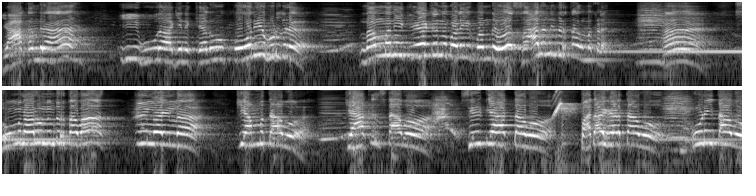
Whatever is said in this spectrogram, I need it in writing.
ಯಾಕಂದ್ರ ಈ ಊರಾಗಿನ ಕೆಲವು ಪೋಲಿ ಹುಡುಗರು ನಮ್ಮನೆ ಗೇಟನ್ನು ಬಳಿಗೆ ಬಂದು ಸಾಲ ನಿಂದಿರ್ತಾವ ಮಕ್ಕಳ. ಸುಮ್ಮನಾರು ನಿಂದಿರ್ತಾವ? ಇಲ್ಲ ಇಲ್ಲ. ಕೆಮ್ಮತಾವ, ಕ್ಯಾಕರಿಸ್ತಾವು. ಸೀಟಿ ಹಾಕ್ತಾವು, ಪದ ಹೇಳ್ತಾವು, ಕುಣಿತಾವು,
